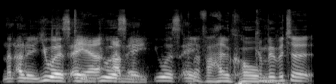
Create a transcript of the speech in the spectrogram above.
Und dann alle USA, Der USA, Ami. USA. Einfach Hulk Hogan. Können wir bitte,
